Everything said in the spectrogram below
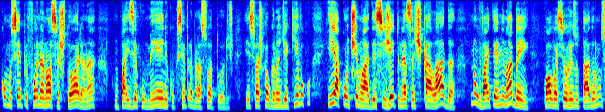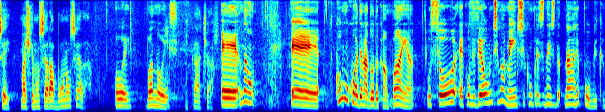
como sempre foi na nossa história, né? um país ecumênico que sempre abraçou a todos. Esse eu acho que é o grande equívoco. E a continuar desse jeito, nessa escalada, não vai terminar bem. Qual vai ser o resultado, eu não sei. Mas que não será bom, não será. Oi, boa noite. Kátia. É, não, é, como coordenador da campanha, o senhor é, conviveu intimamente com o presidente da, da República.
